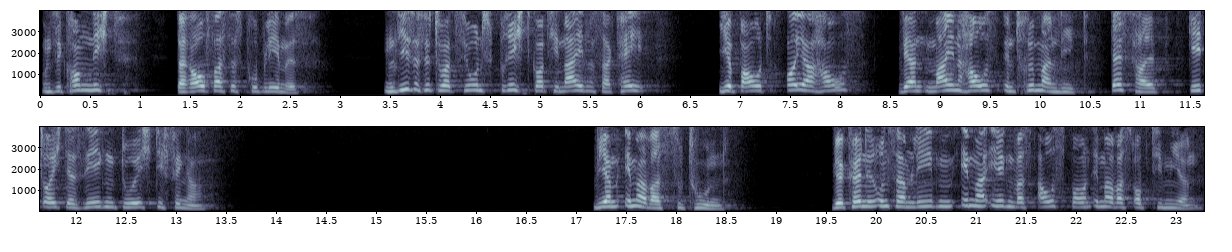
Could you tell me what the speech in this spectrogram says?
Und sie kommen nicht darauf, was das Problem ist. In diese Situation spricht Gott hinein und sagt, hey, ihr baut euer Haus, während mein Haus in Trümmern liegt. Deshalb geht euch der Segen durch die Finger. Wir haben immer was zu tun wir können in unserem Leben immer irgendwas ausbauen, immer was optimieren.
